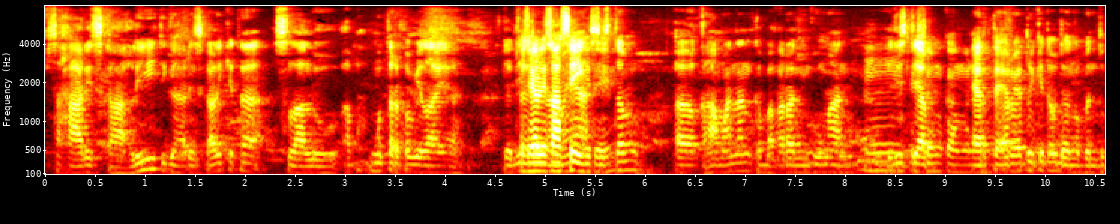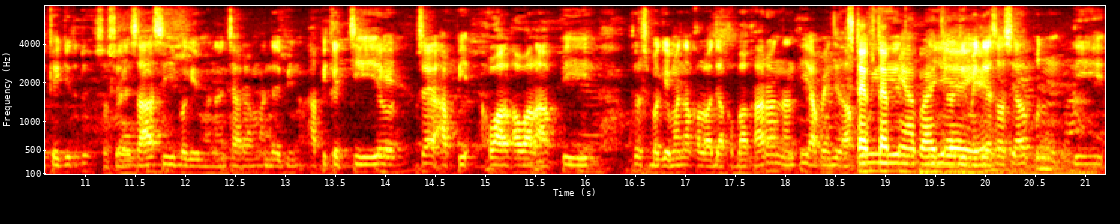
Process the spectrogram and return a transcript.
sehari sekali, tiga hari sekali kita selalu apa? muter ke wilayah. Jadi Sosialisasi gitu ya? sistem uh, keamanan kebakaran lingkungan. Jadi setiap Hmm, sistem keamanan. RT RW itu kita udah ngebentuk kayak gitu tuh sosialisasi bagaimana cara madamin api kecil, Iya. saya api awal-awal api, terus bagaimana kalau ada kebakaran nanti apa yang dilakuin, Step-stepnya apa aja, Iya, di ya. media sosial pun di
